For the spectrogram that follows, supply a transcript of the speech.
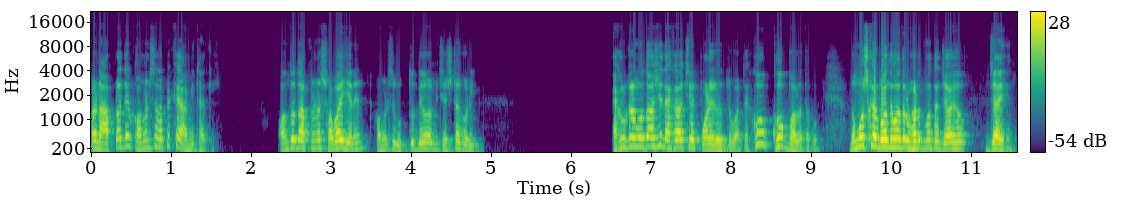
কারণ আপনাদের কমেন্টসের অপেক্ষায় আমি থাকি। অন্তত আপনারা সবাই জানেন কমেন্টসের উত্তর দেওয়ার আমি চেষ্টা করি। এখনকার মতো আসি, দেখা হচ্ছে পরের রুদ্রবার্তায়। খুব খুব ভালো থাকুন। নমস্কার, বন্দে মাতর ভারত মাতা, জয় হোক, জয় হিন্দ।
